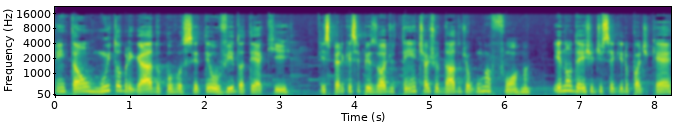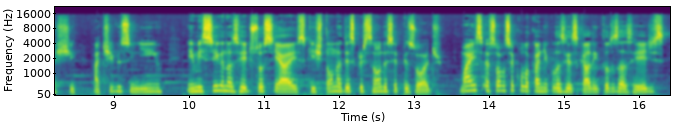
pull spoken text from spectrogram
Então, muito obrigado por você ter ouvido até aqui. Espero que esse episódio tenha te ajudado de alguma forma. E não deixe de seguir o podcast, ative o sininho e me siga nas redes sociais que estão na descrição desse episódio. Mas é só você colocar Nicolas Riscado em todas as redes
